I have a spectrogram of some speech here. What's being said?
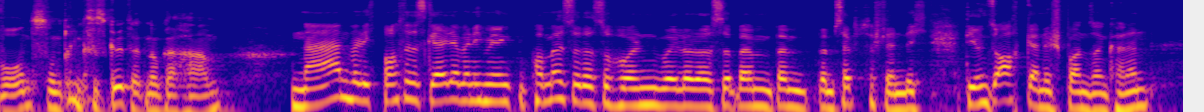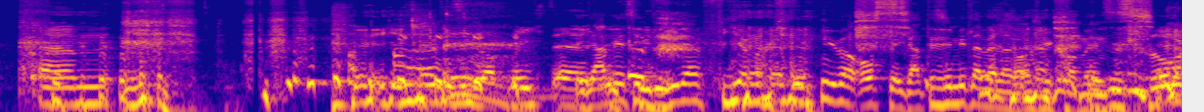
wohnst und bringst das Geld halt noch gar heim. Nein, weil ich brauchte das Geld ja, wenn ich mir irgendeinen Pommes oder so holen will oder so beim, beim, beim Selbstverständlich, die uns auch gerne sponsern können. Ähm, ich das überhaupt nicht. Äh, Ich glaube, wir sind jeder Firma gegenüber offen. Ich glaube, die sind mittlerweile rausgekommen. Das ist so ja,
